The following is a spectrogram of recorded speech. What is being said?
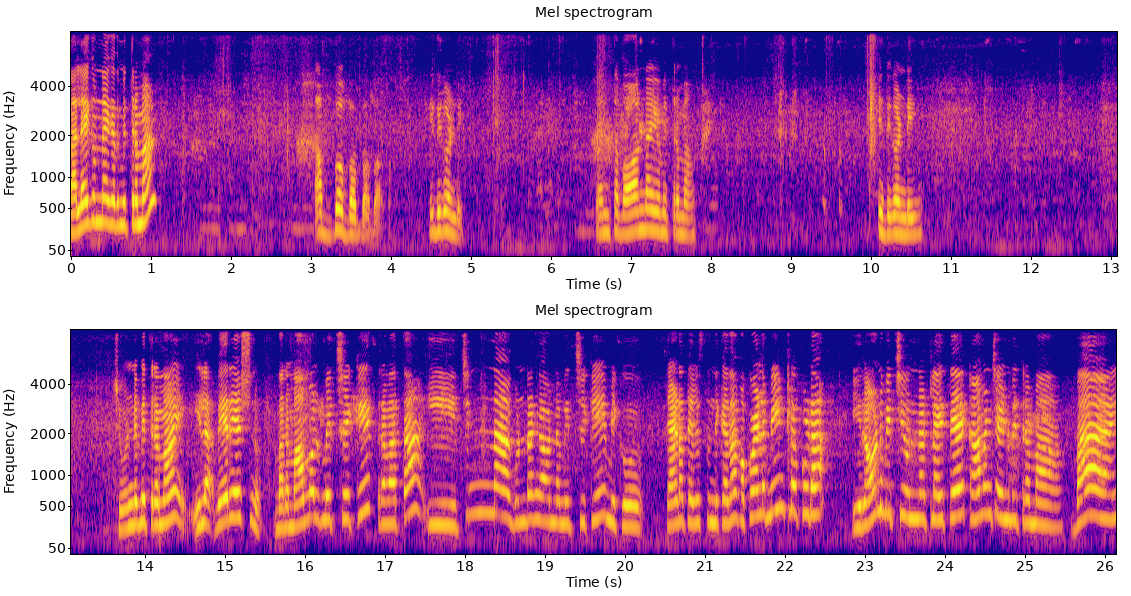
భలేగా ఉన్నాయి కదా మిత్రమా? అబ్బబ్బబ్బబ్బా. ఇదిగోండి ఎంత బాగున్నాయో మిత్రమా. ఇదిగోండి. చూడండి మిత్రమా ఇలా వేరియేషను. మన మామూలు మిర్చికి తర్వాత ఈ చిన్న గుండ్రంగా ఉన్న మిర్చికి మీకు తేడా తెలుస్తుంది కదా. ఒకవేళ మీ ఇంట్లో కూడా ఈ రౌండ్ మిర్చి ఉన్నట్లయితే కామెంట్ చేయండి మిత్రమా. బాయ్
